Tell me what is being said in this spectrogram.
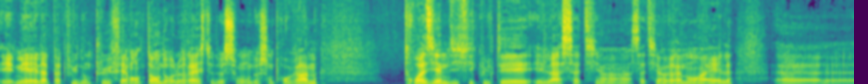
Mais elle n'a pas pu non plus faire entendre le reste de son programme Troisième difficulté, et là ça tient, ça tient vraiment à elle, euh,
